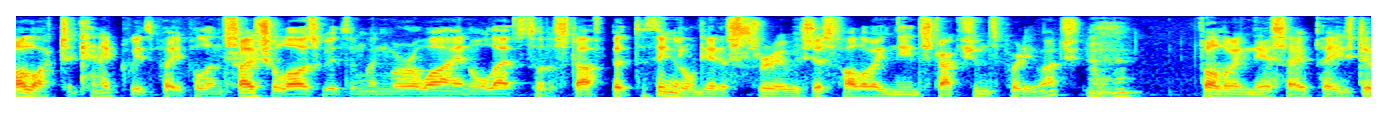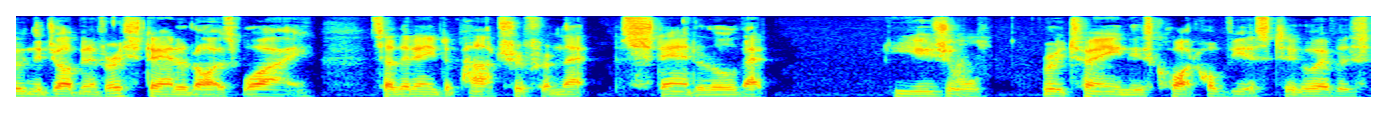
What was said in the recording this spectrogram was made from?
I like to connect with people and socialise with them when we're away and all that sort of stuff. But the thing that'll get us through is just following the instructions pretty much, mm-hmm. following the SOPs, doing the job in a very standardised way so that any departure from that standard or that usual routine is quite obvious to whoever's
